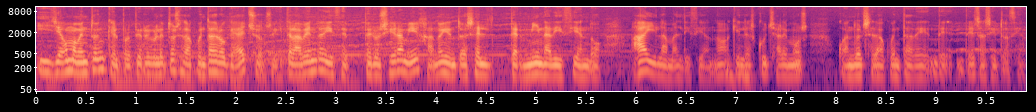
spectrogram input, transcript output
Y llega un momento en que el propio Rigoletto se da cuenta de lo que ha hecho, se quita la venda y dice, pero si era mi hija, ¿no? Y entonces él termina diciendo, ay, la maldición, ¿no? Aquí le escucharemos cuando él se da cuenta de, de esa situación.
